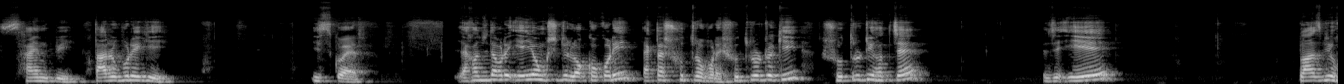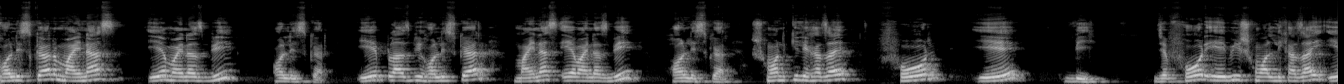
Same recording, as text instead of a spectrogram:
sin P তার উপরে কি? স্কোয়ার এখন যদি আমরা এই অংশটি লক্ষ্য করি, একটা সূত্র পড়ে। সূত্রটা কি? সূত্রটি হচ্ছে যে A plus B whole square minus A minus B whole square A plus B whole square minus A minus B whole square সমান কি লেখা যায়? ফোর এ বি যে ফোর এ বি সমান লেখা যায় A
